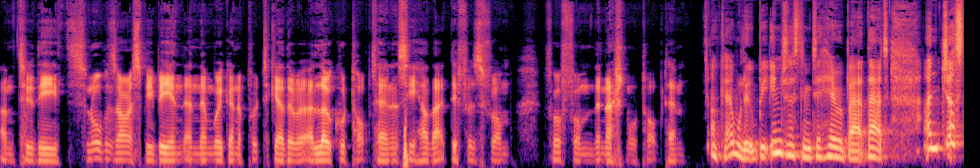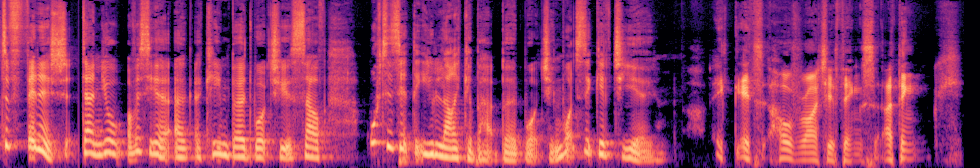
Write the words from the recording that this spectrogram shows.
um, to the St Albans RSPB, and, and, then we're going to put together a local top 10 and see how that differs from, from, from the national top 10. Okay, well, it would be interesting to hear about that. And just to finish, Dan, you're obviously a, a keen bird watcher yourself. What is it that you like about bird watching? What does it give to you? It, it's a whole variety of things. I think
